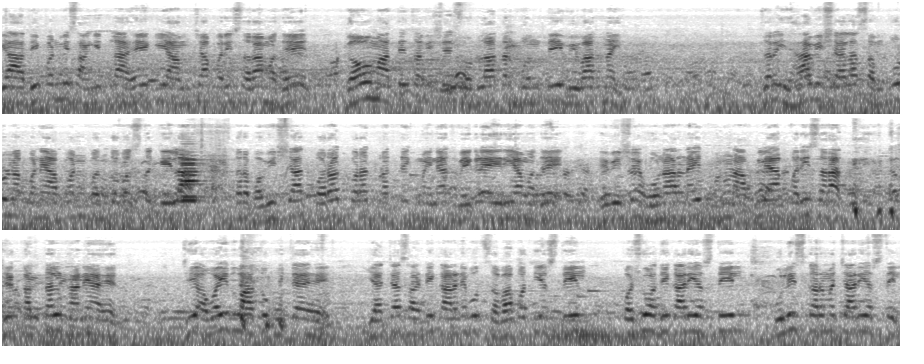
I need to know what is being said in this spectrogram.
या आधी पण मी सांगितलं आहे की आमच्या परिसरामध्ये गौ मातेचा विषय सोडला तर कोणतेही विवाद नाही जर ह्या विषयाला संपूर्णपणे आपण बंदोबस्त केला तर भविष्यात परत परत प्रत्येक महिन्यात वेगळ्या एरियामध्ये हे विषय होणार नाहीत. म्हणून आपल्या परिसरात जे कत्तलखाने आहेत जी अवैध वाहतूक होते आहे याच्यासाठी कारणीभूत सभापती असतील पशु अधिकारी असतील पोलीस कर्मचारी असतील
